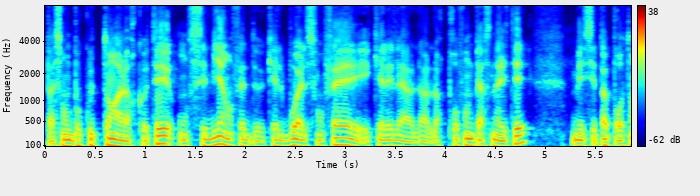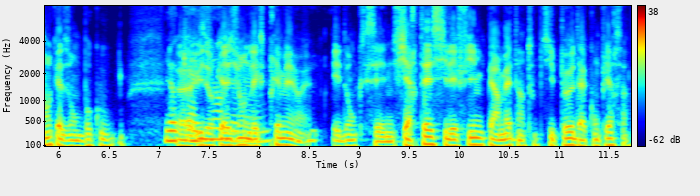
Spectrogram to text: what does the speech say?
passons beaucoup de temps à leur côté on sait bien en fait de quel bois elles sont faites et quelle est leur profonde personnalité mais c'est pas pourtant qu'elles ont beaucoup euh, eu l'occasion de, l'exprimer ouais. Mm-hmm. et donc c'est une fierté si les films permettent un tout petit peu d'accomplir ça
